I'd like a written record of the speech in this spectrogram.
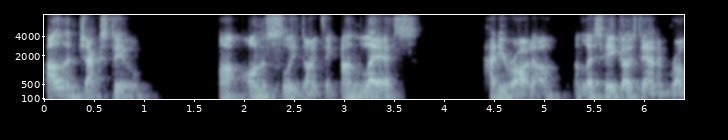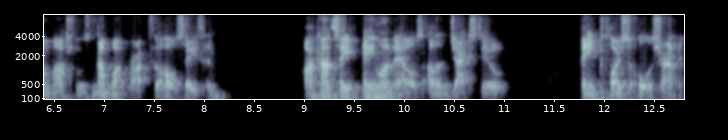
other than Jack Steele, I honestly don't think, unless Paddy Ryder, unless he goes down and Rowan Marshall's number one ruck for the whole season, I can't see anyone else other than Jack Steele being close to all Australian.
